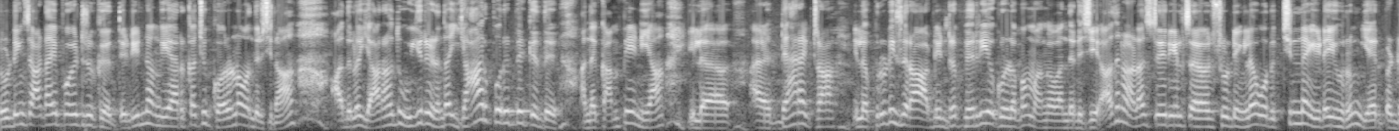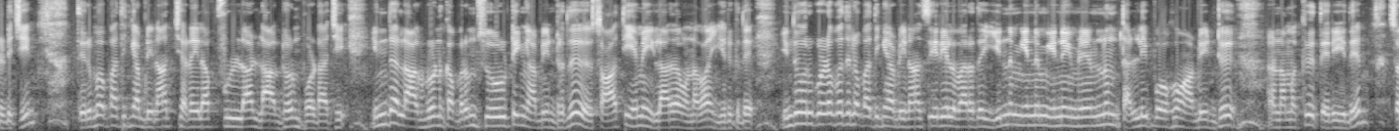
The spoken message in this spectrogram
ஷூட்டிங் ஸ்டார்ட் ஆகி போயிட்டுருக்கு. திடீர்னு அங்கே யாருக்காச்சும் கொரோனா வந்துருச்சுன்னா அதில் யாராவது உயிரிழந்தால் யார் பொறுப்பேற்கிறது அந்த கம்பெனியா இல்லை டேரக்டரா இல்லை ப்ரொடியூசரா அப்படின்ற பெரிய குழப்பம் அங்கே வந்துடுச்சு. அதனால் சீரியல் ஷூட்டிங்கில் ஒரு சின்ன இடையூறும் ஏற்பட்டுடுச்சு. திரும்ப பார்த்தீங்க அப்படின்னா சென்னையில் ஃபுல்லாக லாக்டவுன் போட்டாச்சு. இந்த லாக்டவுனுக்கு அப்புறம் ஷூட்டிங் அப்படின்றது சாத்தியமே இல்லாத ஒன்றாக இருக்குது. இந்த ஒரு குழப்பத்தில் பார்த்தீங்க அப்படின்னா சீரியல் வரது இன்னும் இன்னும் இன்னும் இன்னும் தள்ளி போகும் அப்படின்ட்டு நமக்கு தெரியுது. ஸோ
